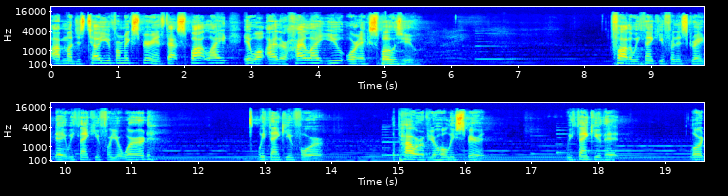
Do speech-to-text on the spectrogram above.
am going to just tell you from experience that spotlight, it will either highlight you or expose you. Father, we thank you for this great day. We thank you for your word. We thank you for the power of your Holy Spirit. We thank you that, Lord,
